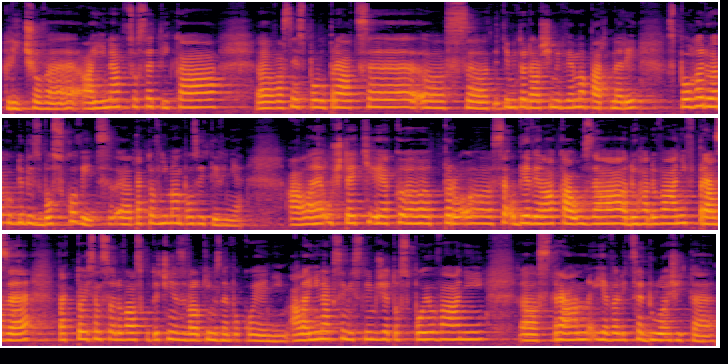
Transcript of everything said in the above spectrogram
klíčové. A jinak, co se týká eh, vlastně spolupráce eh, s těmito dalšími dvěma partnery, z pohledu jako kdyby z Boskovic, tak to vnímám pozitivně. Ale už teď, jak se objevila kauza dohadování v Praze, tak to jsem sledovala skutečně s velkým znepokojením. Ale jinak si myslím, že to spojování stran je velice důležité.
